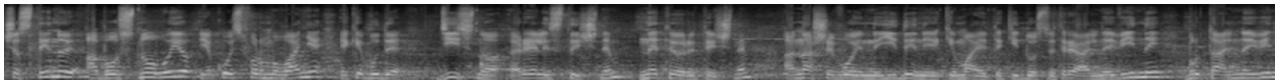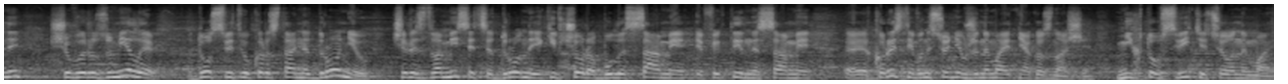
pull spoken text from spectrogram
частиною або основою якогось формування, яке буде дійсно реалістичним, не теоретичним. А наші воїни єдині, які мають такий досвід реальної війни, брутальної війни. Що ви розуміли, досвід використання дронів через два місяці дрони, які вчора були самі ефективні, самі е, корисні, вони сьогодні вже не мають ніякого значення. Ніхто в світі цього не має.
